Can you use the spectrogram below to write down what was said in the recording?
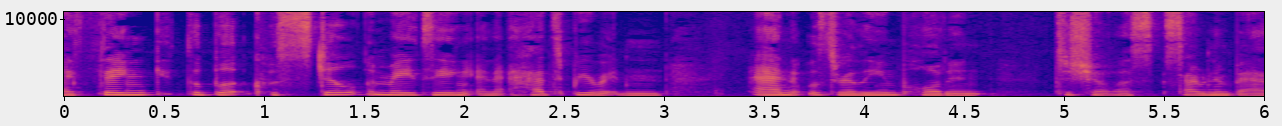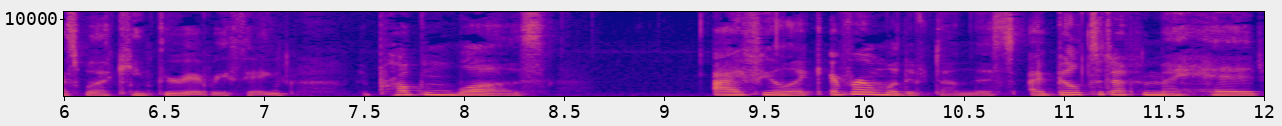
I think the book was still amazing and it had to be written, and it was really important to show us Simon and Baz working through everything. The problem was, I feel like everyone would have done this. I built it up in my head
